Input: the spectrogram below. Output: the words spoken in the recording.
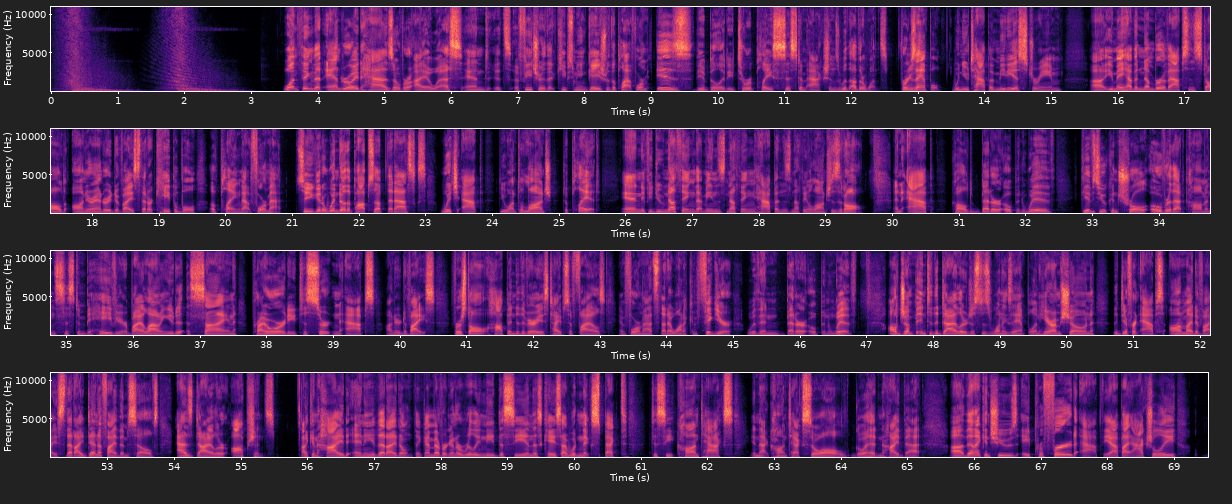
One thing that Android has over iOS, and it's a feature that keeps me engaged with the platform, is the ability to replace system actions with other ones. For example, when you tap a media stream, uh, you may have a number of apps installed on your Android device that are capable of playing that format. So you get a window that pops up that asks which app do you want to launch to play it. And if you do nothing, that means nothing happens, nothing launches at all. An app called Better Open With gives you control over that common system behavior by allowing you to assign priority to certain apps on your device. First, I'll hop into the various types of files and formats that I want to configure within Better Open With. I'll jump into the dialer just as one example, and here I'm shown the different apps on my device that identify themselves as dialer options. I can hide any that I don't think I'm ever going to really need to see. In this case, I wouldn't expect to see contacts in that context, so I'll go ahead and hide that. Uh, then I can choose a preferred app, the app I actually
